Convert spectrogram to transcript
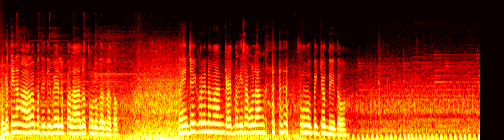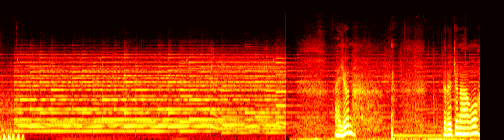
pagdating ng araw matidevelop pa lalo tong lugar na to. Na enjoy ko rin naman kahit mag isa ko lang. Gusto ko mag picture dito. Ayun. Diretso na ako.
